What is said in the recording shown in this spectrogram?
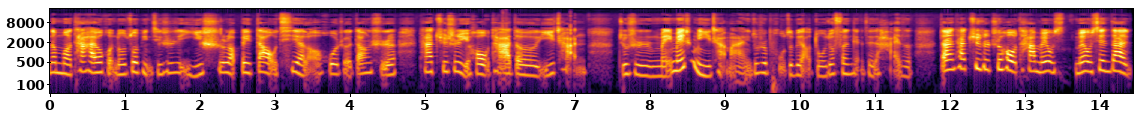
那么他还有很多作品其实遗失了、被盗窃了，或者当时他去世以后，他的遗产就是没没什么遗产嘛，也就是谱子比较多，就分给自己的孩子。但是他去世之后，他没有没有现在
